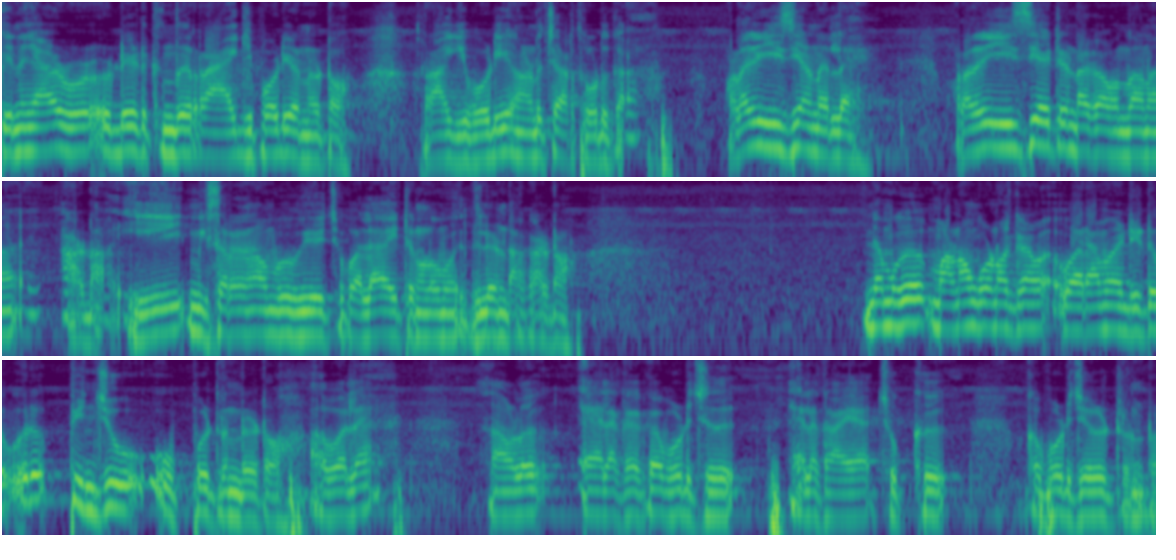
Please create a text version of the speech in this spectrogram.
പിന്നെ ഞാൻ ഇവിടെ എടുക്കുന്നത് റാഗി പൊടിയാണ് കേട്ടോ. റാഗി പൊടി അങ്ങോട്ട് ചേർത്ത് കൊടുക്കുക. വളരെ ഈസിയാണ് അല്ലേ? വളരെ ഈസി ആയിട്ട് ഉണ്ടാക്കാവുന്നതാണ് അട ഈ മിക്സറിനാകുമ്പോൾ ഉപയോഗിച്ച് പല ഐറ്റങ്ങളും ഇതിലുണ്ടാക്കാം കേട്ടോ. നമുക്ക് മണം ഗുണമൊക്കെ വരാൻ വേണ്ടിയിട്ട് ഒരു പിഞ്ചു ഉപ്പ് ഇട്ടിട്ടുണ്ട് കേട്ടോ. അതുപോലെ നമ്മൾ ഏലക്കൊക്കെ പൊടിച്ചത് ഏലക്കായ ചുക്ക് ഒക്കെ പൊടിച്ച് കിട്ടുന്നുണ്ട്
